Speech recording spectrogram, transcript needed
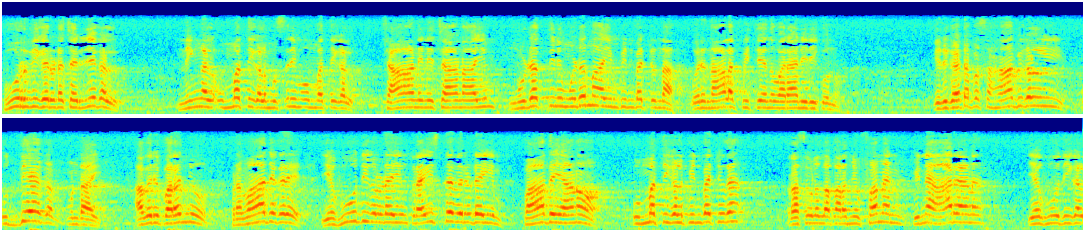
പൂർവികരുടെ ചര്യകൾ നിങ്ങൾ ഉമ്മത്തികൾ മുസ്ലിം ഉമ്മത്തികൾ ചാണിന് ചാണായും മുഴത്തിന് മുഴമായും പിൻപറ്റുന്ന ഒരു നാളെ പിറ്റേന്ന് വരാനിരിക്കുന്നു. ഇത് കേട്ടപ്പോ സഹാബികളിൽ ഉദ്വേഗം ഉണ്ടായി. അവർ പറഞ്ഞു പ്രവാചകരെ യഹൂദികളുടെയും ക്രൈസ്തവരുടെയും പാതയാണോ ഉമ്മത്തികൾ പിൻപറ്റുക? റസൂലുള്ള പറഞ്ഞു ഫമൻ പിന്നെ ആരാണ് യഹൂദികൾ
